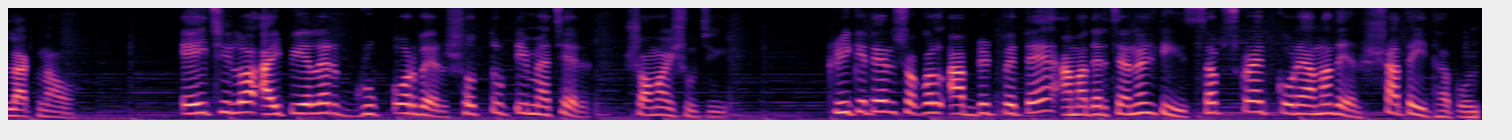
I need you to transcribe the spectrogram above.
লাকনাও। এই ছিল আইপিএলের গ্রুপ পর্বের সত্তরটি ম্যাচের সময়সূচি। ক্রিকেটের সকল আপডেট পেতে আমাদের চ্যানেলটি সাবস্ক্রাইব করে আমাদের সাথেই থাকুন।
